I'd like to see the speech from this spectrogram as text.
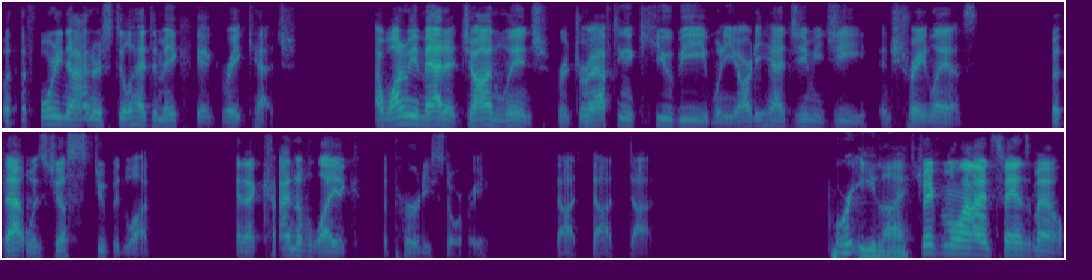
but the 49ers still had to make a great catch. I want to be mad at John Lynch for drafting a QB when he already had Jimmy G and Trey Lance, but that was just stupid luck. And I kind of like the Purdy story. Dot dot dot. Poor Eli. Straight from the Lions fans' mouth.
